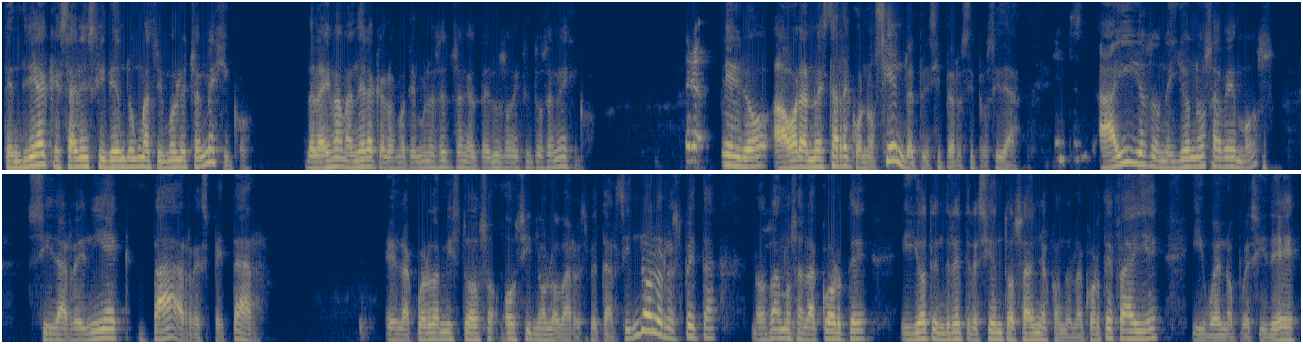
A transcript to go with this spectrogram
tendría que estar inscribiendo un matrimonio hecho en México, de la misma manera que los matrimonios hechos en el Perú son inscritos en México. Pero, Pero ahora no está reconociendo el principio de reciprocidad. Ahí es donde yo no sabemos si la RENIEC va a respetar el acuerdo amistoso o si no lo va a respetar. Si no lo respeta, nos vamos a la Corte y yo tendré 300 años cuando la Corte falle y bueno, pues iré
